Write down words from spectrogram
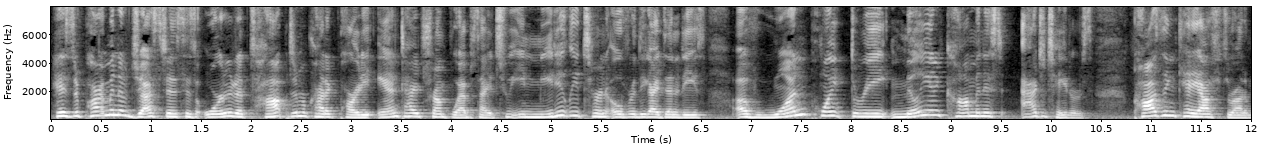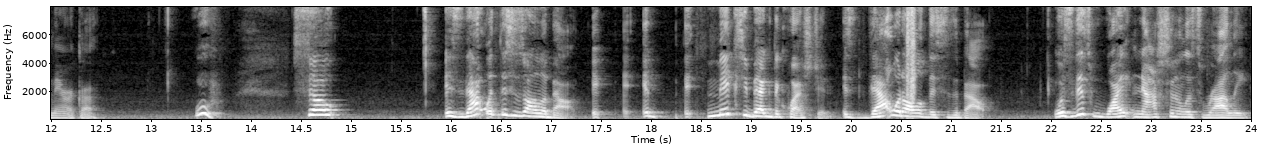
His Department of Justice has ordered a top Democratic Party anti Trump website to immediately turn over the identities of 1.3 million communist agitators, causing chaos throughout America. Whew. So, is that what this is all about? It, it, it makes you beg the question is that what all of this is about? Was this white nationalist rally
